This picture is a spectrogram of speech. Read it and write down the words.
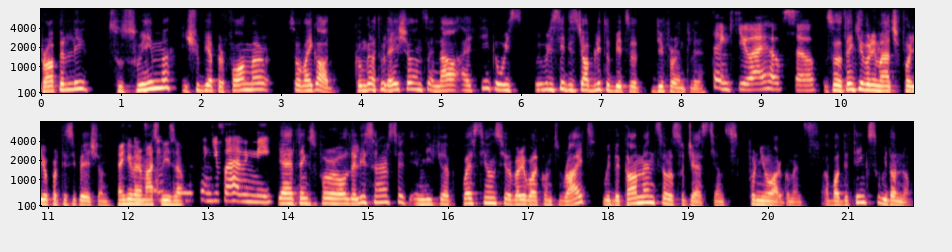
properly, to swim. You should be a performer. So, my God, congratulations and now i think we we will see this job a little bit uh, differently. Thank you i hope so. So thank you very much for your participation. Thank you very much lisa. you. thank you for having me. Yeah thanks for all the listeners. And if you have questions you're very welcome to write with the comments or suggestions for new arguments about the things we don't know.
